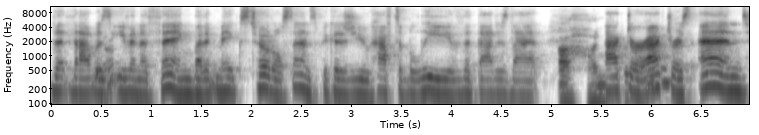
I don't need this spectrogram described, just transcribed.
that that was yeah. even a thing, but it makes total sense because you have to believe that that is that actor or actress. And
